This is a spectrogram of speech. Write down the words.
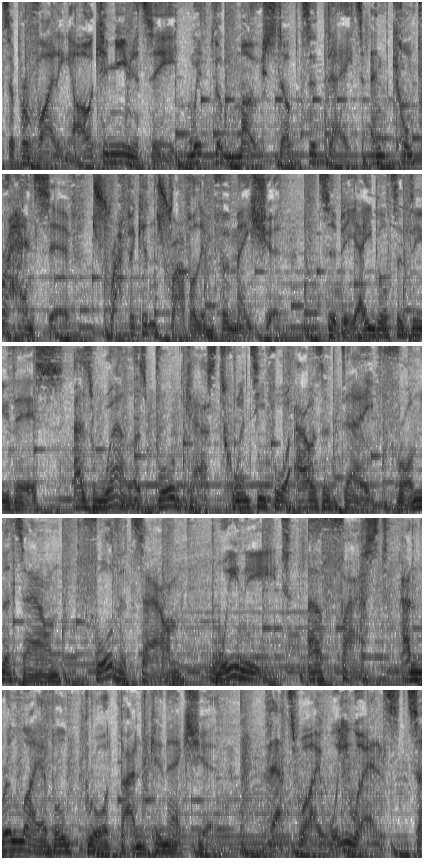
to providing our community with the most up to date and comprehensive traffic and travel information. To be able to do this, as well as broadcast 24 hours a day from the town for the town, we need a fast and reliable broadband connection. That's why we went to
